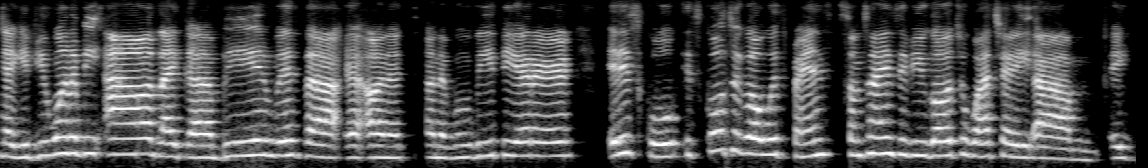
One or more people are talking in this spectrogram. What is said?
Like if you want to be out, like uh, being with uh on a on a movie theater, it is cool. It's cool to go with friends. Sometimes if you go to watch a um a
